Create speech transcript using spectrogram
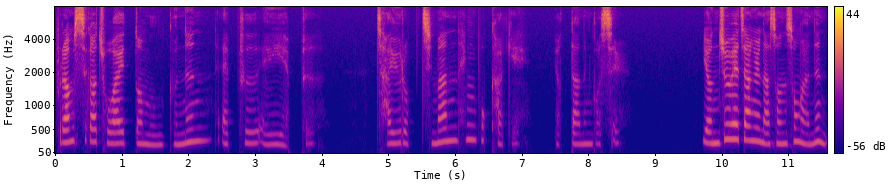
브람스가 좋아했던 문구는 FAF. 자유롭지만 행복하게 였다는 것을. 연주회장을 나선 송아는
